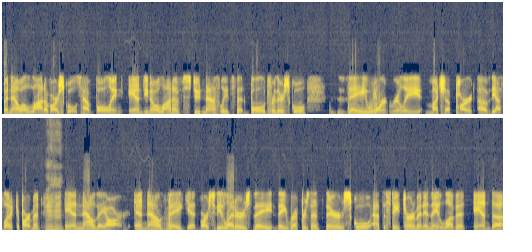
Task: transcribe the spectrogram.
but now a lot of our schools have bowling. And you know, a lot of student athletes that bowled for their school they weren't really much a part of the athletic department mm-hmm. and now they are. And now they get varsity letters. They they represent their school at the state tournament and they love it. And uh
